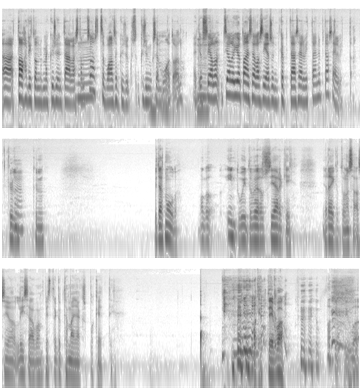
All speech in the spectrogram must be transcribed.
äh, tahditon, että mä kysyn tällaista, mm. mutta se on sitten vaan se kysy- kysymyksen muotoilu. Et jos Mm. siellä on, siellä on jotain sellaisia asioita, mitkä pitää selvittää, niin ne pitää selvittää. Kyllä, Mm. mm. kyllä. Mitäs muuta? Onko intuitio versus järki ja rekrytoinnissa asiaa lisää, vai pistetäänkö tämä jakso pakettiin? Pakettiin vaan. Pakettiin vaan.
